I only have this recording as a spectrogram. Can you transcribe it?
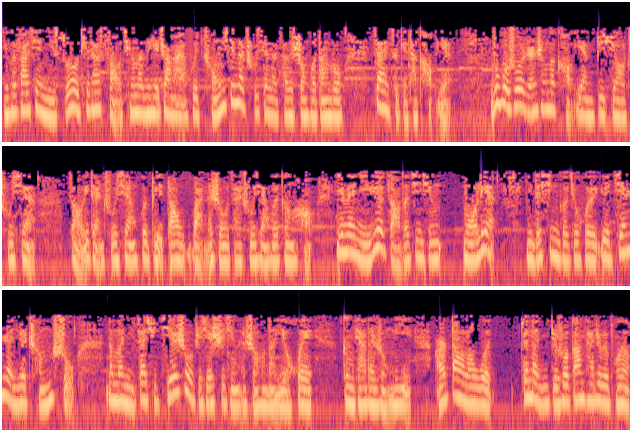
你会发现你所有替他扫清的那些障碍，会重新的出现在他的生活当中，再次给他考验。如果说人生的考验必须要出现，早一点出现会比到晚的时候再出现会更好，因为你越早的进行磨练，你的性格就会越坚韧越成熟。那么你再去接受这些事情的时候呢，也会更加的容易。而到了我。真的，你比如说刚才这位朋友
